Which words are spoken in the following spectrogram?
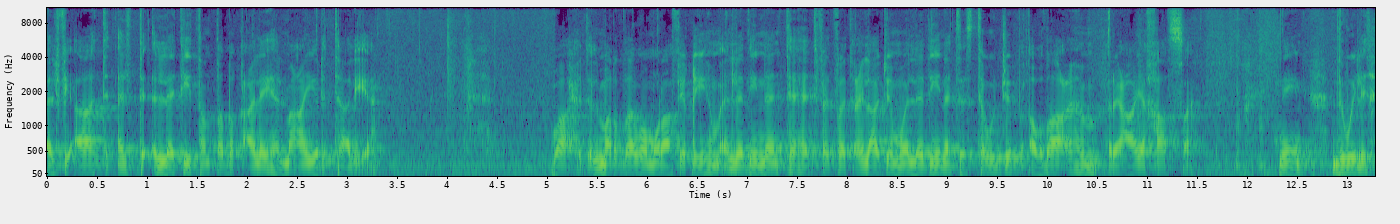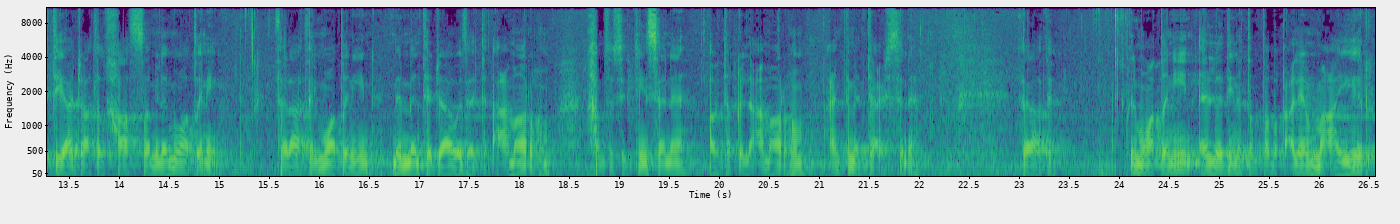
الفئات التي تنطبق عليها المعايير التالية. واحد المرضى ومرافقيهم الذين انتهت فترة علاجهم والذين تستوجب أوضاعهم رعاية خاصة. اثنين ذوي الاحتياجات الخاصة من المواطنين. ثلاثة المواطنين ممن تجاوزت أعمارهم 65 سنة أو تقل أعمارهم عن 18 سنة. ثلاثة المواطنين الذين تنطبق عليهم المعايير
